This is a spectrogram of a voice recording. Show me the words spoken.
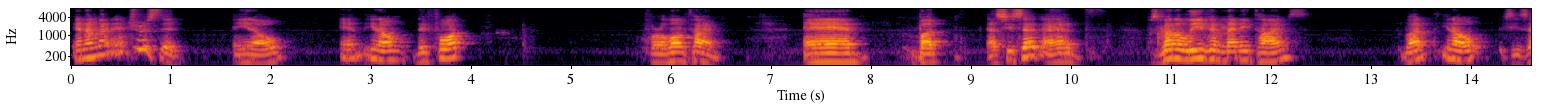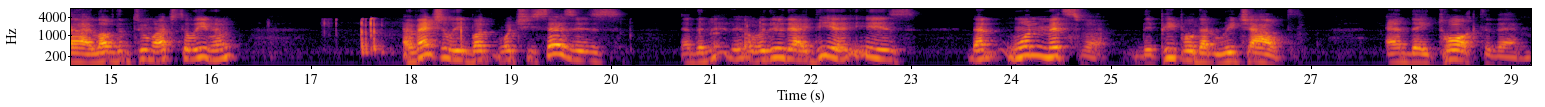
and I'm not interested, you know. And, you know, they fought for a long time. And, but as she said, I had, was going to leave him many times. But, you know, she said, I loved him too much to leave him. Eventually, but what she says is, and the, the, over there, the idea is that one mitzvah, the people that reach out and they talk to them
